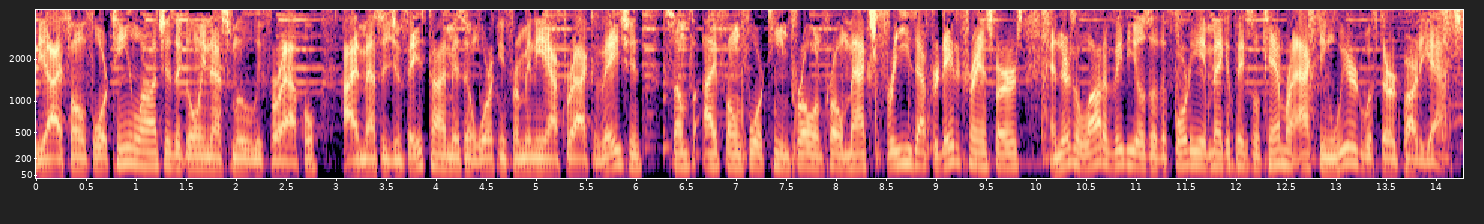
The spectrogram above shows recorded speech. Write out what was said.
The iPhone 14 launch isn't going that smoothly for Apple. iMessage and FaceTime isn't working for many after activation. Some iPhone 14 Pro and Pro Max freeze after data transfers, and there's a lot of videos of the 48 megapixel camera acting weird with third party apps.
